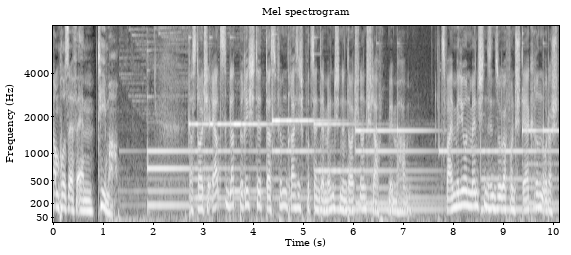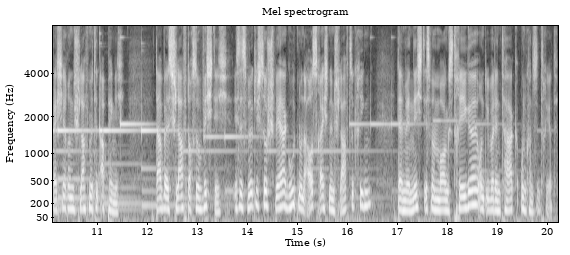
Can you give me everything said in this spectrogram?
Campus FM Thema. Das Deutsche Ärzteblatt berichtet, dass 35 Prozent der Menschen in Deutschland Schlafprobleme haben. Zwei Millionen Menschen sind sogar von stärkeren oder schwächeren Schlafmitteln abhängig. Dabei ist Schlaf doch so wichtig. Ist es wirklich so schwer, guten und ausreichenden Schlaf zu kriegen? Denn wenn nicht, ist man morgens träge und über den Tag unkonzentriert.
